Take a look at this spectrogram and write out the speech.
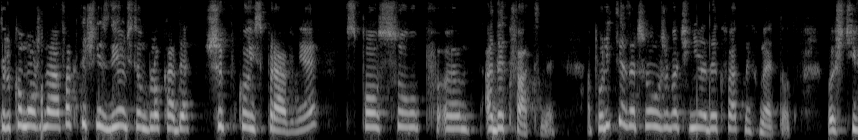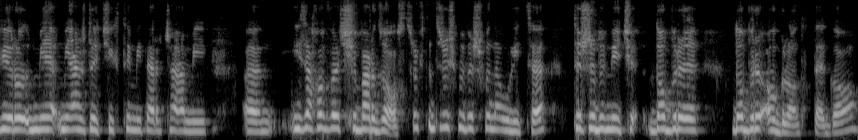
tylko można faktycznie zdjąć tę blokadę szybko i sprawnie w sposób adekwatny. A policja zaczęła używać nieadekwatnych metod. Właściwie miażdżyć ich tymi tarczami i zachowywać się bardzo ostro. I wtedy żeśmy wyszły na ulicę, też żeby mieć dobry, dobry ogląd tego.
